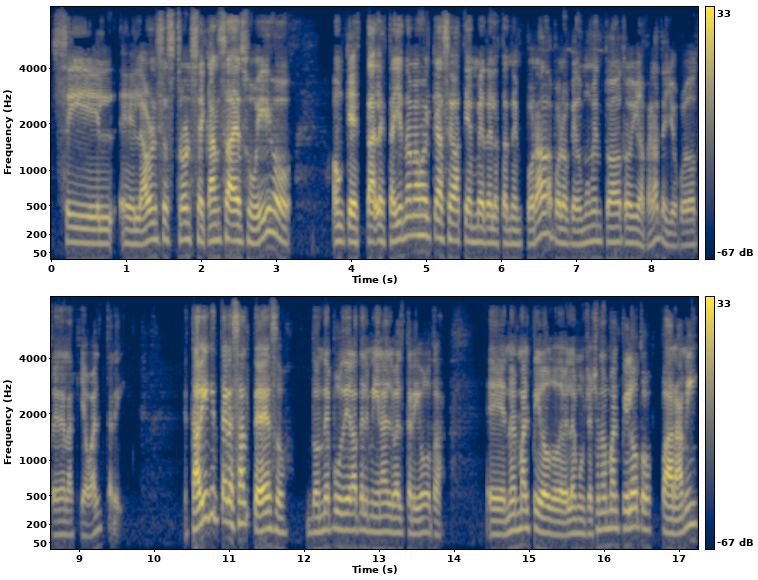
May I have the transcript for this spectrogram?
si el, Lawrence Stroll se cansa de su hijo, aunque está, le está yendo mejor que a Sebastián Vettel esta temporada, pero que de un momento a otro diga, espérate, yo puedo tener aquí a Valtteri. Está bien interesante eso, donde pudiera terminar Valtteri Bota. Eh, no es mal piloto, de verdad, el muchacho no es mal piloto. Para mí,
